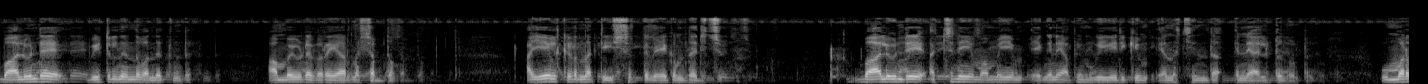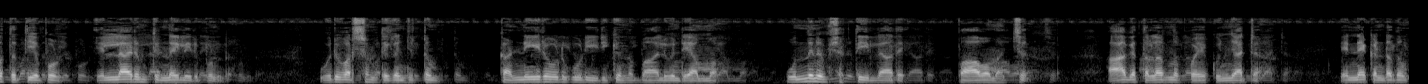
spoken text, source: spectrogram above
ബാലുവിന്റെ വീട്ടിൽ നിന്ന് വന്നിട്ടുണ്ട്. അമ്മയുടെ വിറയാർന്ന ശബ്ദം. അയ്യയിൽ കിടന്ന ടീഷർട്ട് വേഗം ധരിച്ചു. ബാലുവിന്റെ അച്ഛനെയും അമ്മയും എങ്ങനെ അഭിമുഖീകരിക്കും എന്ന ചിന്ത എന്നെ അലട്ടുന്നുണ്ട്. ഉമ്മറത്തെത്തിയപ്പോൾ എല്ലാരും തിണ്ണയിലിരിപ്പുണ്ട്. ഒരു വർഷം തികഞ്ഞിട്ടും കണ്ണീരോടുകൂടി ഇരിക്കുന്ന ബാലുവിന്റെ അമ്മ ഒന്നിനും ശക്തിയില്ലാതെ പാവം അച്ഛൻ. ആകെ തളർന്നു പോയ കുഞ്ഞാറ്റ എന്നെ കണ്ടതും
